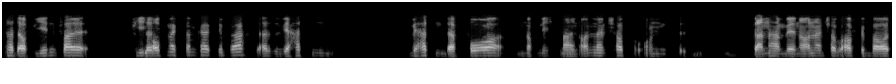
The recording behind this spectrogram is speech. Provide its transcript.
Es hat auf jeden Fall viel Aufmerksamkeit gebracht. Also wir hatten wir hatten davor noch nicht mal einen Online-Shop und dann haben wir einen Online-Shop aufgebaut,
